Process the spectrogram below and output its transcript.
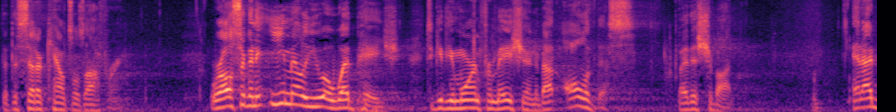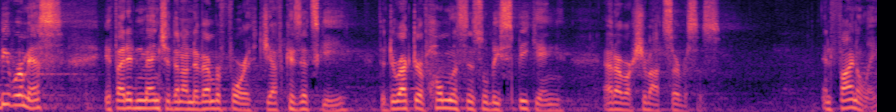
that the Tzedek Council is offering. We're also going to email you a web page to give you more information about all of this by this Shabbat. And I'd be remiss if I didn't mention that on November 4th, Jeff Kositsky, the director of homelessness, will be speaking at our Shabbat services. And finally,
